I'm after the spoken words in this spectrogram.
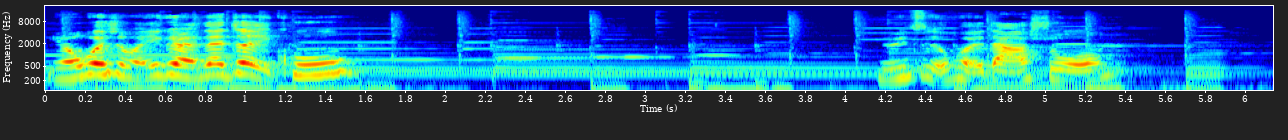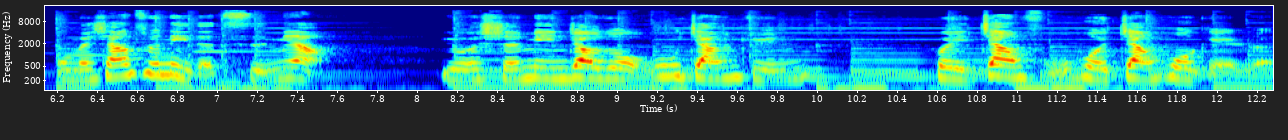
你又为什么一个人在这里哭？”女子回答说：“我们乡村里的祠庙有神明叫做乌将军，会降福或降祸给人。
